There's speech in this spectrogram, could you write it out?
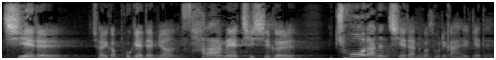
지혜를 저희가 보게 되면 사람의 지식을 초월하는 지혜라는 것을 우리가 알게 돼요.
